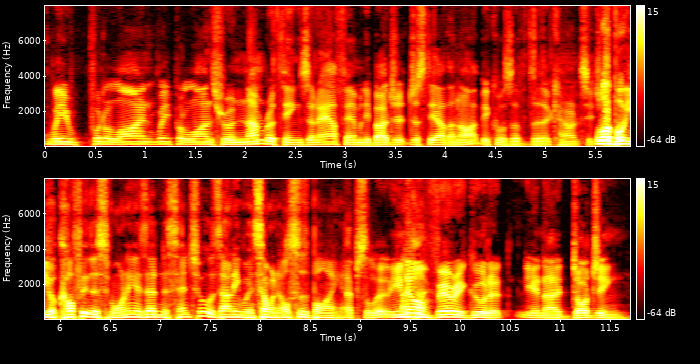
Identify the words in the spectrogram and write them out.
we put a line we put a line through a number of things in our family budget just the other night because of the current situation. Well, I bought you a coffee this morning. Is that an essential? It's only when someone else is buying it. Absolutely. You know Okay. I'm very good at, you know, dodging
